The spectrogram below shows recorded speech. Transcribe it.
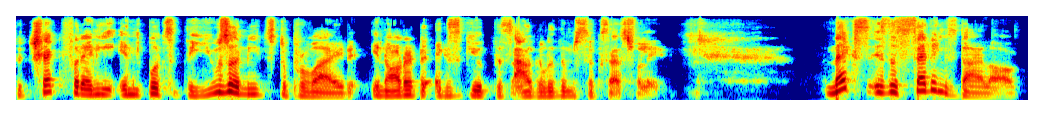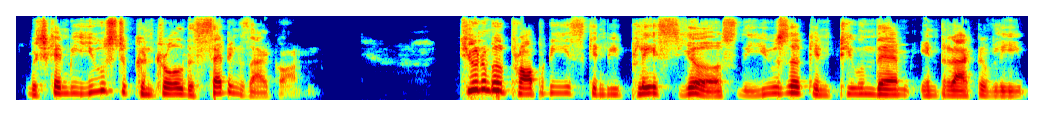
to check for any inputs that the user needs to provide in order to execute this algorithm successfully. Next is the settings dialog, which can be used to control the settings icon. Tunable properties can be placed here so the user can tune them interactively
